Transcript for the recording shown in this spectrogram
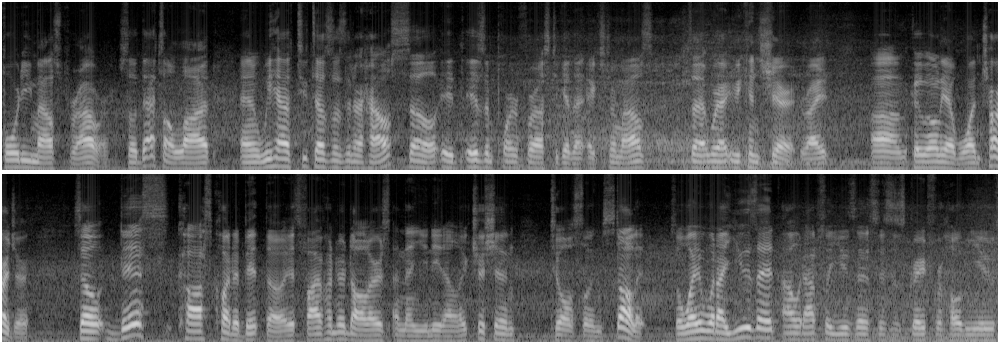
40 miles per hour. So that's a lot. And we have two Teslas in our house, so it is important for us to get that extra miles so that we can share it, right? Um, because we only have one charger. So this costs quite a bit though. It's $500 and then you need an electrician to also install it. So when would I use it? I would absolutely use this. This is great for home use.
